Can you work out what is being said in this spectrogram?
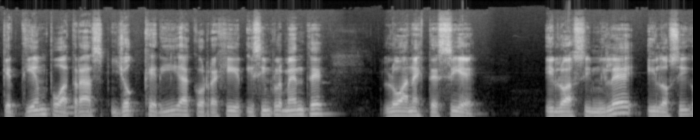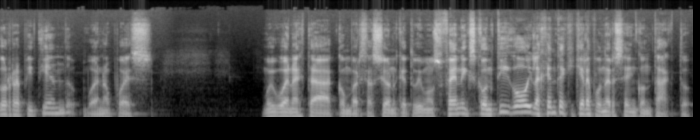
que tiempo atrás yo quería corregir y simplemente lo anestesié y lo asimilé y lo sigo repitiendo, bueno, pues muy buena esta conversación que tuvimos, Fénix, contigo y la gente que quiera ponerse en contacto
